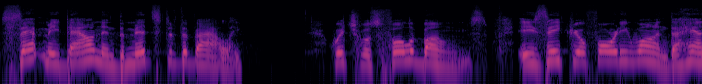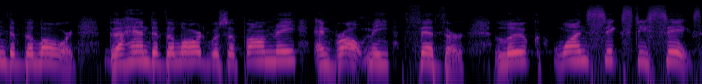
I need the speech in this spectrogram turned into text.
Set me down in the midst of the valley which was full of bones. Ezekiel 41, the hand of the Lord. The hand of the Lord was upon me and brought me thither. Luke 166,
